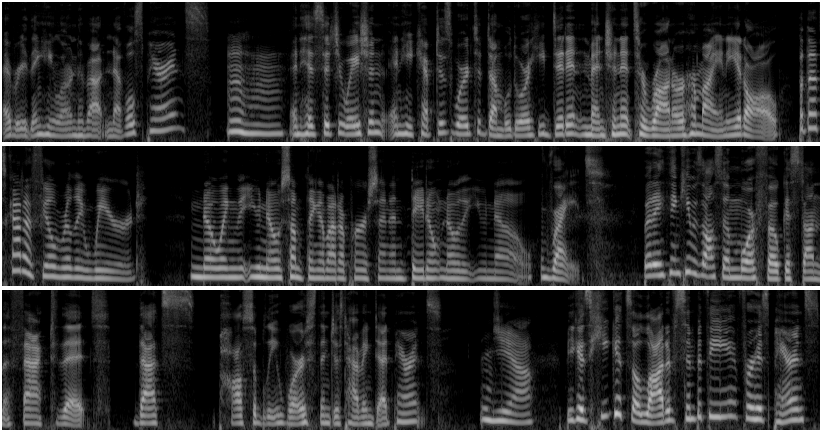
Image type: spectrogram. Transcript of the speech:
everything he learned about Neville's parents Mm-hmm. and his situation. And he kept his word to Dumbledore. He didn't mention it to Ron or Hermione at all. But that's got to feel really weird, knowing that you know something about a person and they don't know that you know. Right. But I think he was also more focused on the fact that that's possibly worse than just having dead parents. Yeah. because he gets a lot of sympathy for his parents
